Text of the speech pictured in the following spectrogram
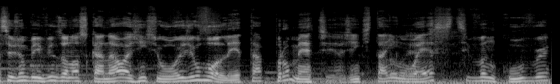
sejam bem-vindos ao nosso canal. A gente hoje, o Roleta promete. A gente está em West Vancouver,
